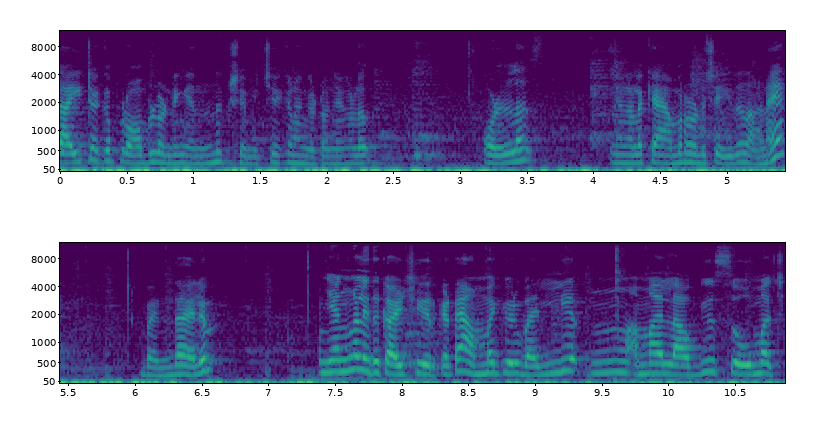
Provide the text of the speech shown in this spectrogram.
ലൈറ്റൊക്കെ പ്രോബ്ലം ഉണ്ടെങ്കിൽ എന്ന് ക്ഷമിച്ചേക്കണം കേട്ടോ ഞങ്ങൾ ഉള്ള ഞങ്ങളെ ക്യാമറ കൊണ്ട് ചെയ്തതാണേ. അപ്പോൾ എന്തായാലും ഞങ്ങളിത് കഴിച്ചു തീർക്കട്ടെ. അമ്മയ്ക്ക് ഒരു വലിയ അമ്മ ലവ് യു സോ മച്ച്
